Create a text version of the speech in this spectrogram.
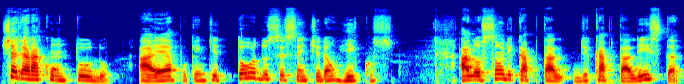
Chegará, contudo, a época em que todos se sentirão ricos. A noção de, capital, de capitalista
